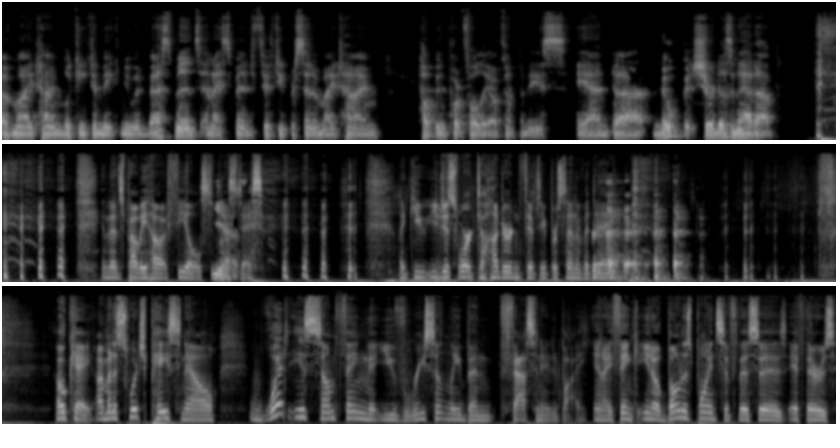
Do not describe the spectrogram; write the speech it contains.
of my time looking to make new investments, and I spend 50% of my time helping portfolio companies. And uh, nope, it sure doesn't add up. and that's probably how it feels yes. most days. like you, you just worked 150% of a day. Okay, I'm going to switch pace now. What is something that you've recently been fascinated by? And I think, you know, bonus points if this is if there's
